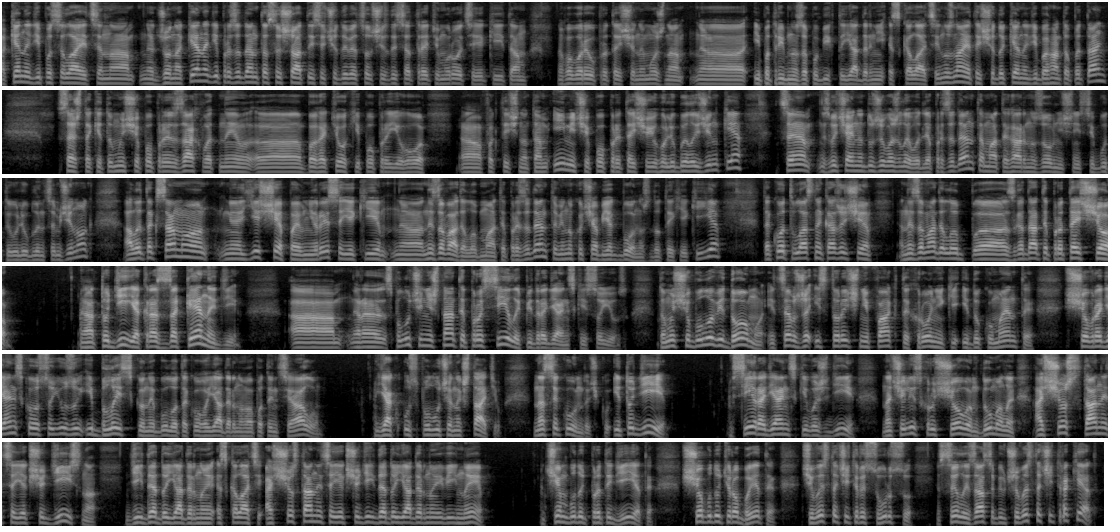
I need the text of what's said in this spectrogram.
Кеннеді посилається на Джона Кеннеді, президента США 1963 році, який там говорив про те, що не можна е- і потрібно запобігти ядерній ескалації. Ну, знаєте, щодо Кеннеді багато питань. Все ж таки, тому що, попри захват не е, багатьох і попри його е, фактично там імідж, і попри те, що його любили жінки, це звичайно дуже важливо для президента мати гарну зовнішність і бути улюбленцем жінок. Але так само е, є ще певні риси, які е, не завадило б мати президентові, ну хоча б як бонус до тих, які є. Так от, власне кажучи, не завадило б е, згадати про те, що тоді, якраз за Кеннеді, а, Сполучені Штати просіли під Радянський Союз, тому що було відомо, і це вже історичні факти, хроніки і документи, що в Радянського Союзу і близько не було такого ядерного потенціалу, як у Сполучених Штатів. На секундочку. І тоді. Всі радянські вожді на чолі з Хрущовим думали, а що ж станеться, якщо дійсно дійде до ядерної ескалації. А що станеться, якщо дійде до ядерної війни? Чим будуть протидіяти, що будуть робити, чи вистачить ресурсу, сили і засобів, чи вистачить ракет?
